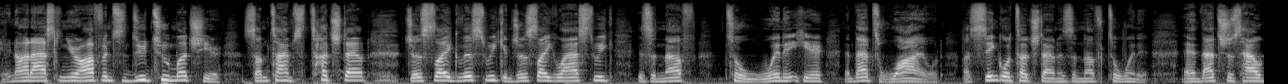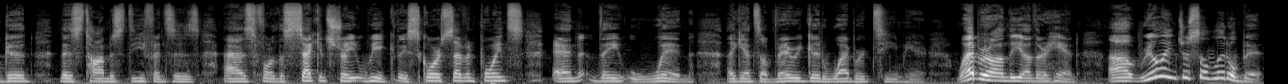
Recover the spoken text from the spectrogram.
you're not asking your offense to do too much here. Sometimes a touchdown, just like this week and just like last week, is enough to win it here, and that's wild. A single touchdown is enough to win it, and that's just how good this Thomas defense is. As for the second straight week, they score seven points and they win against a very good Webber team here. Webber, on the other hand, uh, reeling just a little bit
